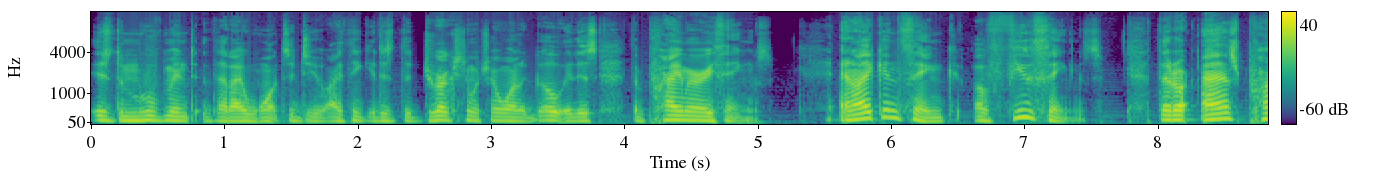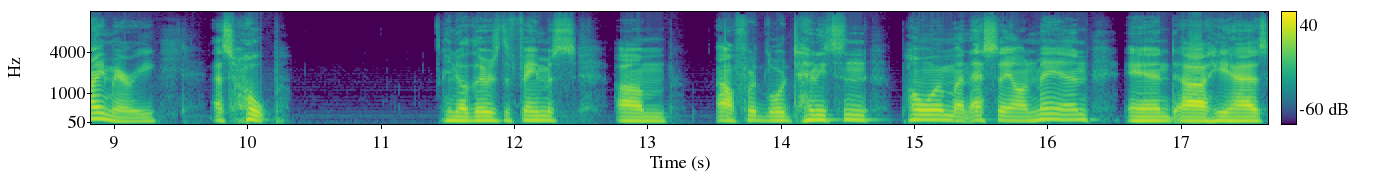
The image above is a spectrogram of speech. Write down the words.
is the movement that I want to do. I think it is the direction which I want to go. It is the primary things. And I can think of few things that are as primary as hope. You know, there's the famous um, Alfred Lord Tennyson poem, an essay on man, and uh, he has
